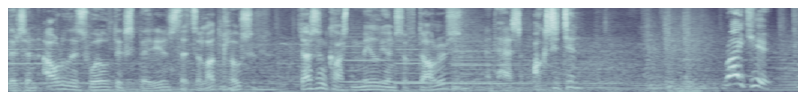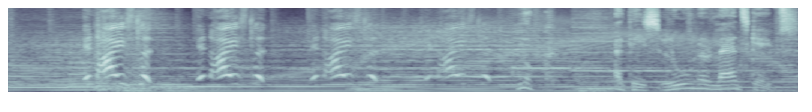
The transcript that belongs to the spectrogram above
there's an out of this world experience that's a lot closer? Doesn't cost millions of dollars and has oxygen? Right here. In Iceland. In Iceland. In Iceland. In Iceland. Look at these lunar landscapes.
